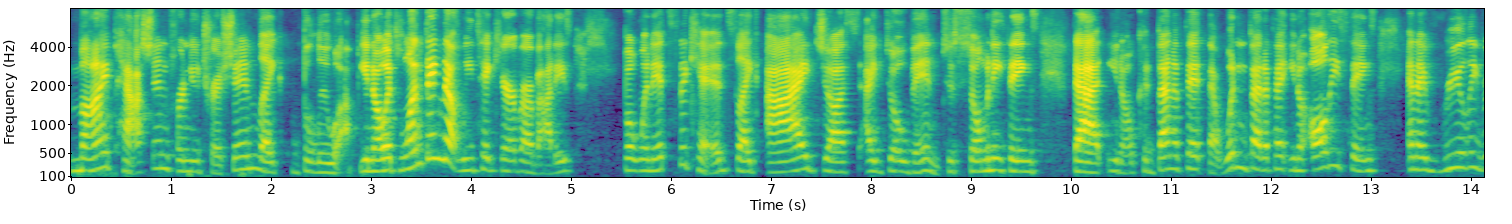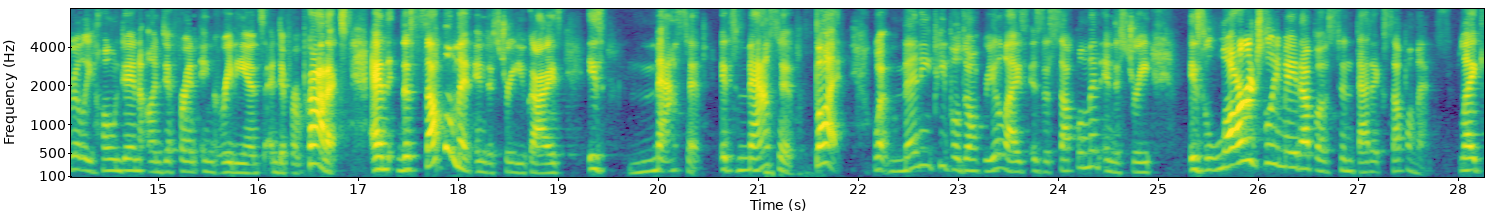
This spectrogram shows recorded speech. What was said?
my passion for nutrition like blew up. You know, it's one thing that we take care of our bodies but when it's the kids, like I just, I dove into so many things that, you know, could benefit, that wouldn't benefit, you know, all these things. And I really, really honed in on different ingredients and different products. And the supplement industry, you guys, is massive. It's massive. But what many people don't realize is the supplement industry is largely made up of synthetic supplements. Like,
